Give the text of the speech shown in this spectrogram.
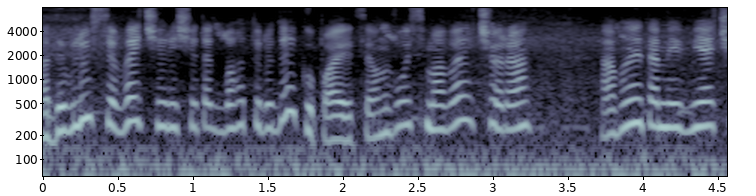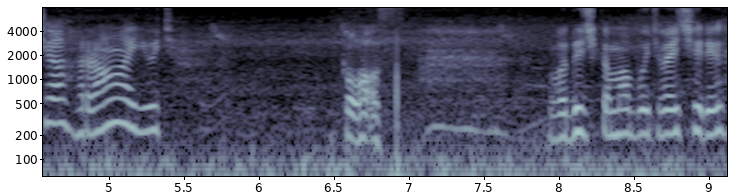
А дивлюся, ввечері ще так багато людей купаються. Он восьма вечора, а вони там і в м'яча грають. Клас. Водичка, мабуть, ввечері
